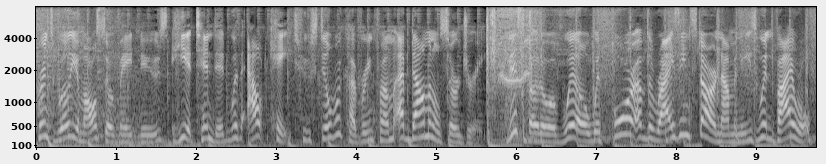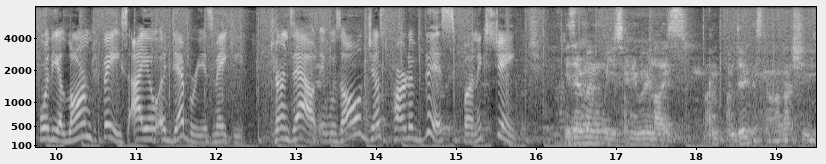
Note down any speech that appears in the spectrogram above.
Prince William also made news. He attended without Kate, who's still recovering from abdominal surgery. This photo of Will with four of the Rising Star nominees went viral for the alarmed face Ayo Edebiri is making. Turns out it was all just part of this fun exchange. Is there a moment where you suddenly realise I'm, I'm doing this now? I'm actually.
